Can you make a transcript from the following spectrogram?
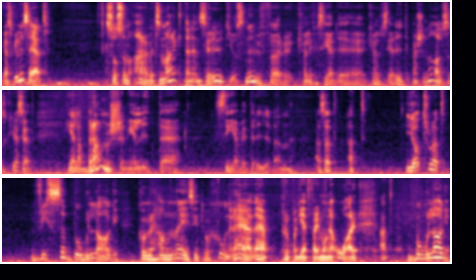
Jag skulle säga att så som arbetsmarknaden ser ut just nu för kvalificerad, kvalificerad IT-personal så skulle jag säga att hela branschen är lite CV-driven. Alltså att, att jag tror att vissa bolag kommer hamna i situationer, det här, det här har jag propagerat för i många år, att bolag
